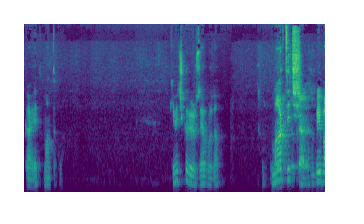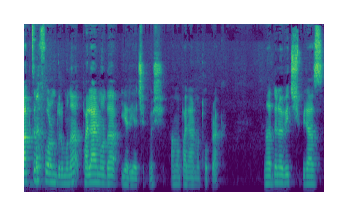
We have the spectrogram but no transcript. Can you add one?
gayet mantıklı. Kimi çıkarıyoruz ya buradan? Martic yok abi. bir baktım Ben- form durumuna Palermo'da yarıya çıkmış ama Palermo toprak. Mladenovic biraz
